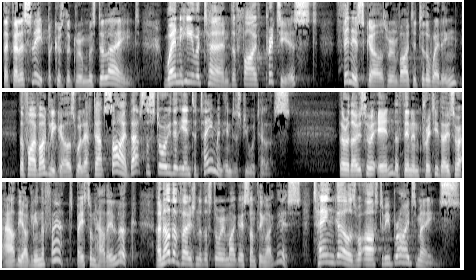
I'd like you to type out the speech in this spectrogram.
They fell asleep because the groom was delayed. When he returned, the five prettiest, thinnest girls were invited to the wedding. The five ugly girls were left outside. That's the story that the entertainment industry will tell us. There are those who are in, the thin and pretty, those who are out, the ugly and the fat, based on how they look. Another version of the story might go something like this Ten girls were asked to be bridesmaids.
